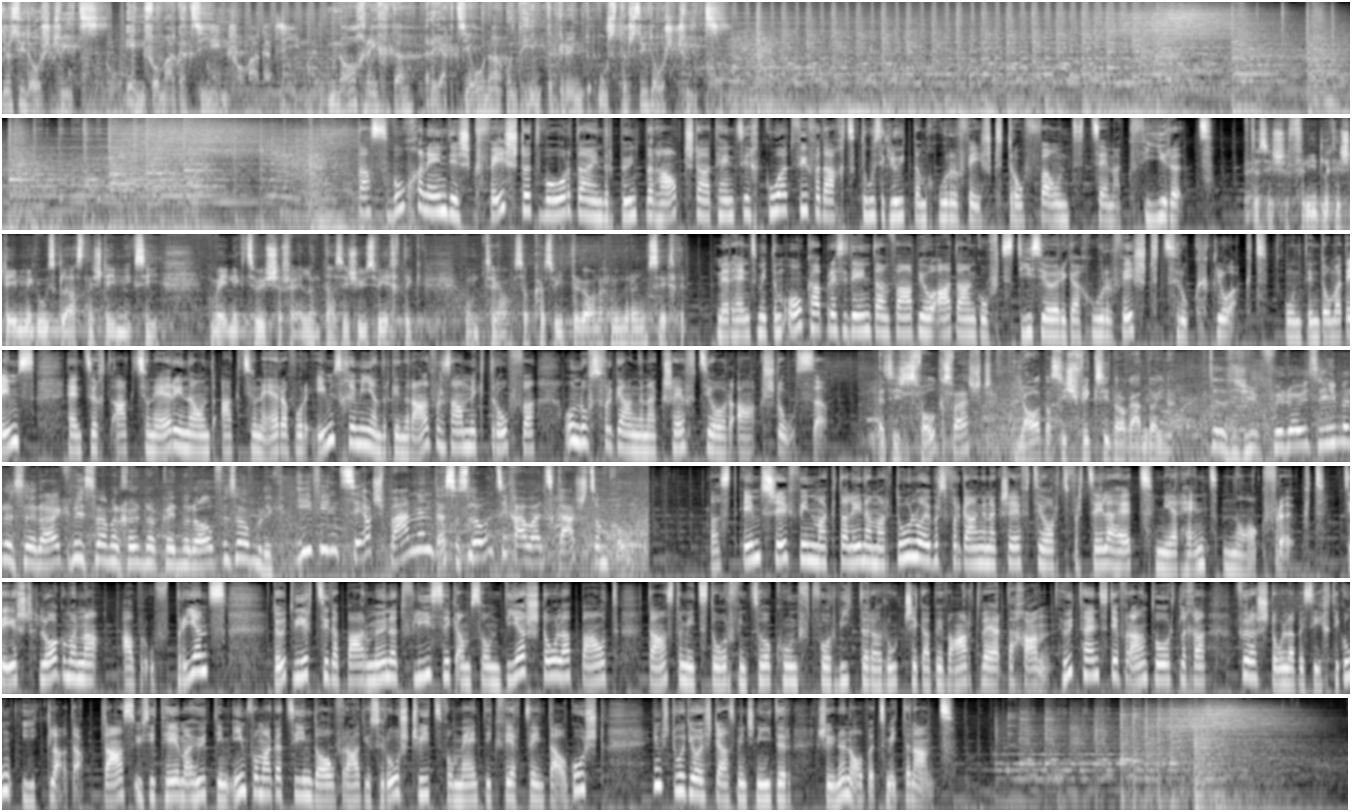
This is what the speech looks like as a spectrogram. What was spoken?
Radio Südostschweiz, Infomagazin, Infomagazin. Nachrichten, Reaktionen und Hintergründe aus der Südostschweiz. Das Wochenende ist gefestet worden. In der Bündner Hauptstadt haben sich gut 85.000 Leute am Churerfest getroffen und zusammen gefeiert. Das war eine friedliche Stimmung, ausgelassene Stimmung, wenig Zwischenfälle und das ist uns wichtig. Und ja, so kann es weitergehen nach meiner Aussicht. Wir haben mit dem OK-Präsidenten Fabio Adang auf das diesjährige Churer Fest zurückgeschaut. Und in Domadems haben sich die Aktionärinnen und Aktionäre von Ems Chemie an der Generalversammlung getroffen und aufs vergangene Geschäftsjahr angestoßen. Es ist ein Volksfest. Ja, das ist fix in der Agenda. Rein. Das ist für uns immer ein Ereignis, wenn wir an die Generalversammlung Ich finde es sehr spannend. Also es lohnt sich auch als Gast zum kommen. Was die EMS-Chefin Magdalena Martullo über das vergangene Geschäftsjahr zu erzählen hat, wir haben nachgefragt. Zuerst schauen wir noch aber auf Brienz. Dort wird seit ein paar Monaten fleissig am Sondierstollen gebaut, das damit das Dorf in Zukunft vor weiteren Rutschungen bewahrt werden kann. Heute haben die Verantwortlichen für eine Stollenbesichtigung eingeladen. Das ist unser Thema heute im Infomagazin hier auf Radio Südostschweiz vom Montag, 14. August. Im Studio ist Jasmin Schneider. Schönen Abend miteinander.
